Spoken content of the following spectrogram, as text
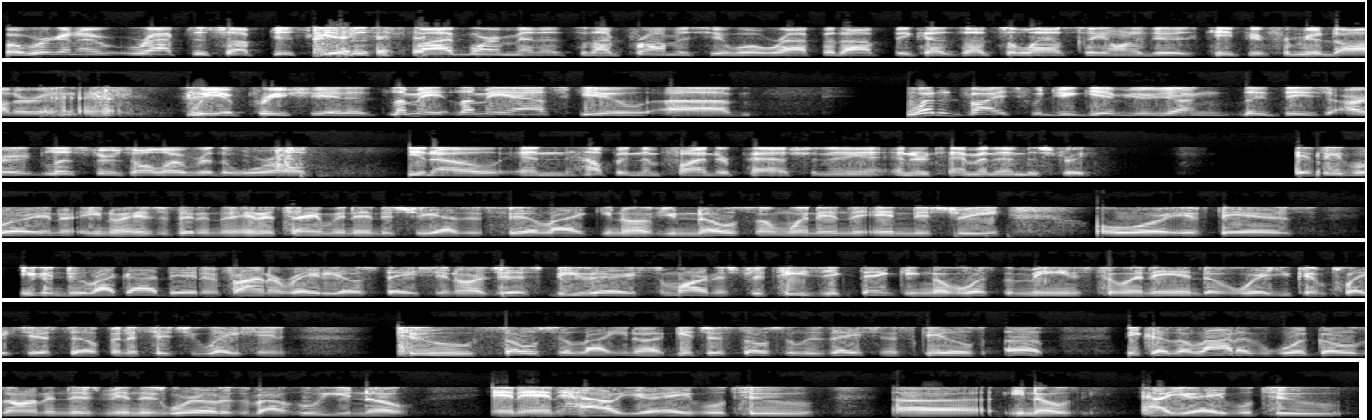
But we're going to wrap this up. Just give us five more minutes, and I promise you we'll wrap it up because that's the last thing I want to do is keep you from your daughter, and we appreciate it. Let me let me ask you, um, what advice would you give your young these are listeners all over the world, you know, in helping them find their passion in the entertainment industry? if people are in, you know interested in the entertainment industry, I just feel like you know if you know someone in the industry, or if there's you can do like I did and find a radio station or just be very smart and strategic thinking of what's the means to an end of where you can place yourself in a situation to socialize, you know, get your socialization skills up because a lot of what goes on in this in this world is about who you know and and how you're able to uh you know how you're able to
